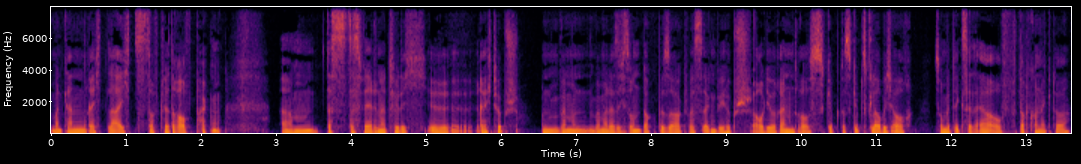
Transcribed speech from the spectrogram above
man kann recht leicht Software draufpacken. Ähm, das, das wäre natürlich äh, recht hübsch. Und wenn man, wenn man da sich so ein Dock besorgt, was irgendwie hübsch Audio rein und raus gibt, das gibt's glaube ich auch so mit XLR auf Dock-Connector.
